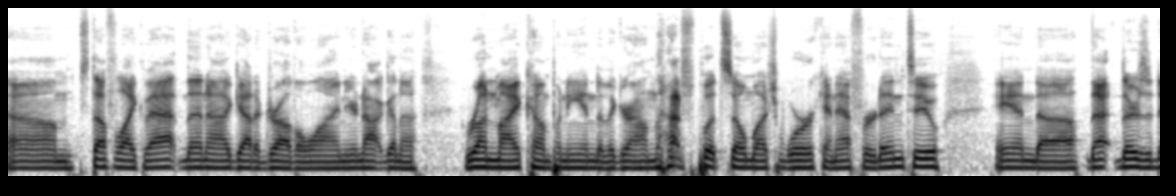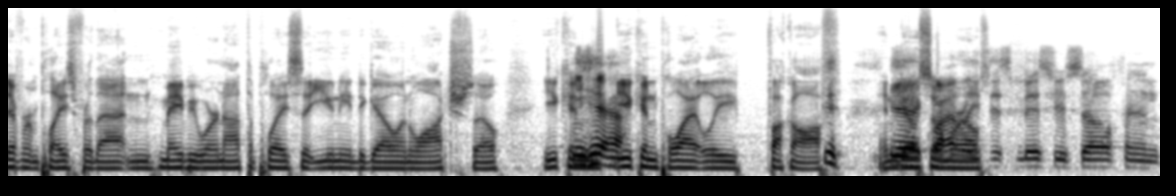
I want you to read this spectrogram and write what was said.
um, stuff like that, then I got to draw the line. You're not gonna run my company into the ground that I've put so much work and effort into, and uh, that there's a different place for that, and maybe we're not the place that you need to go and watch. So you can Yeah. you can politely fuck off and yeah, go somewhere else. dismiss yourself and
